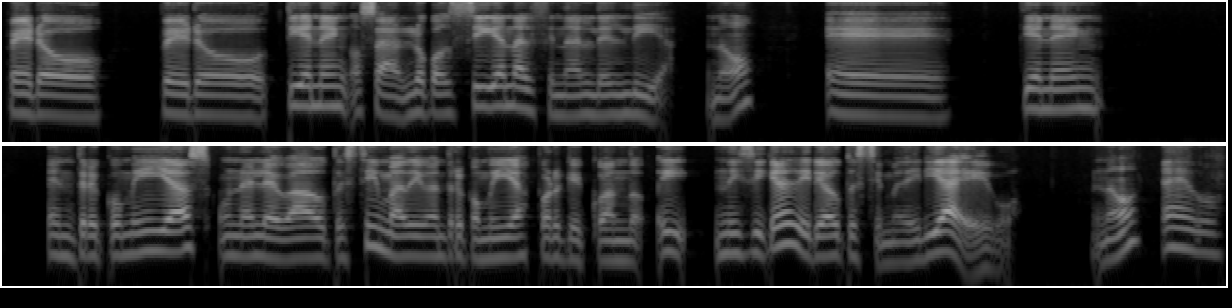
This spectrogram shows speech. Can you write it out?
pero, pero tienen, o sea, lo consiguen al final del día, ¿no? Eh, tienen, entre comillas, una elevada autoestima, digo entre comillas porque cuando, y ni siquiera diría autoestima, diría ego, ¿no? Ego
